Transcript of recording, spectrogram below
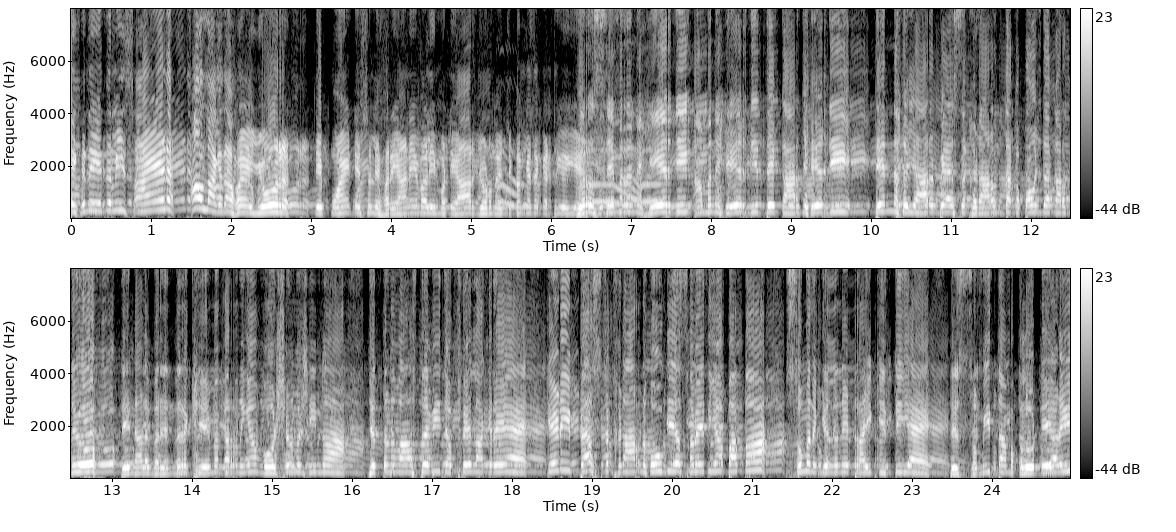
ਦੇਖਦੇ ਇਧਰਲੀ ਸਾਈਡ। ਆਹ ਲੱਗਦਾ ਹੋਇਆ ਯੋਰ। ਤੇ ਪੁਆਇੰਟ ਇਸ ਲਈ ਹਰਿਆਣੇ ਵਾਲੀ ਮਟਿਆਰ ਜੁੜਨ ਦੇ ਵਿੱਚ ਤੇ ਇਕੱਠੀ ਹੋਈ ਹੈ। ਗੁਰਸਿਮਰਨ ਹੇਰ ਜੀ, ਅਮਨ ਹੇਰ ਜੀ ਤੇ ਕਾਰਜ ਹੇਰ ਜੀ। 3000 ਰੁਪਏ ਇਸ ਖਿਡਾਰਨ ਤੱਕ ਪਹੁੰਚਦਾ ਕਰ ਦਿਓ। ਤੇ ਨਾਲ ਵਰਿੰਦਰ ਖੇਮ ਕਰਨੀਆਂ ਮੋਸ਼ਨ ਮਸ਼ੀਨਾਂ ਜਿੱਤਣ ਵਾਸਤੇ ਵੀ ਜੱਫੇ ਲੱਗ ਰਿਹਾ ਹੈ ਕਿਹੜੀ ਬੈਸਟ ਖਿਡਾਰਨ ਹੋਊਗੀ ਇਸ ਸਮੇਂ ਦੀਆਂ ਬਾਤਾਂ? ਸੁਮਨ ਗਿੱਲ ਨੇ ਟਰਾਈ ਕੀਤੀ ਹੈ ਤੇ ਸਮੀਤਾ ਮਕਲੋਡੇ ਵਾਲੀ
